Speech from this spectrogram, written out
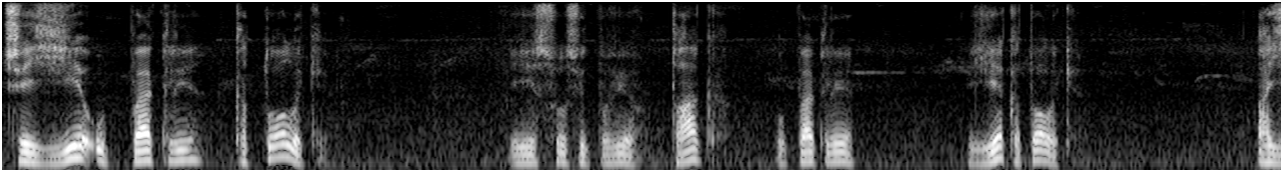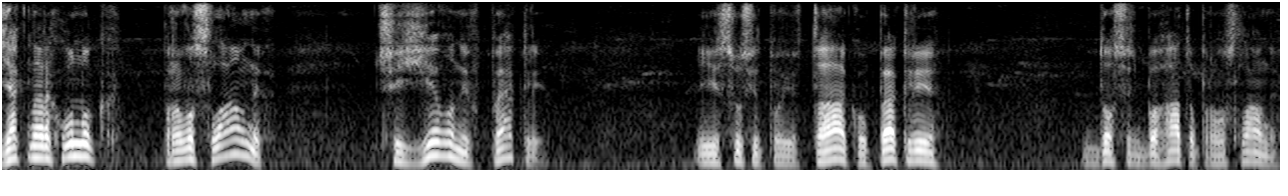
чи є у пеклі католики? І Ісус відповів: Так, у пеклі є католики. А як на рахунок православних? Чи є вони в пеклі? І Ісус відповів: Так, у пеклі досить багато православних.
